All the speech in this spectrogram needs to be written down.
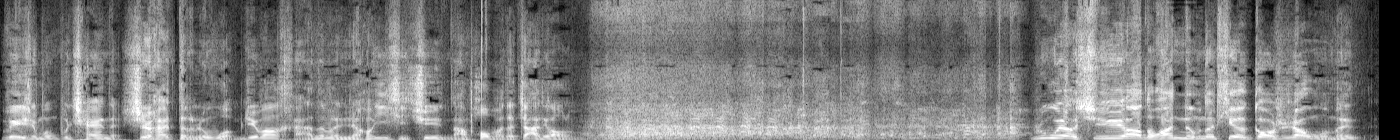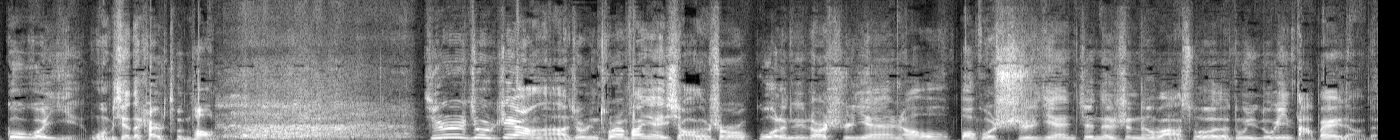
为什么不拆呢？是还等着我们这帮孩子们，然后一起去拿炮把它炸掉了吗？如果要需要的话，你能不能贴个告示，让我们过过瘾？我们现在开始囤炮了。其实就是这样啊，就是你突然发现，小的时候过了那段时间，然后包括时间，真的是能把所有的东西都给你打败掉的。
